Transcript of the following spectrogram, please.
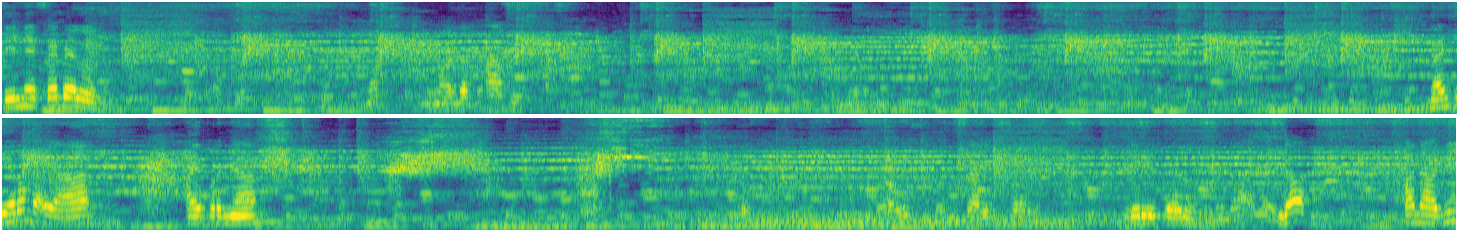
ini sebel dan cero nggak ya hypernya? Terus, Enggak. Anadi.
